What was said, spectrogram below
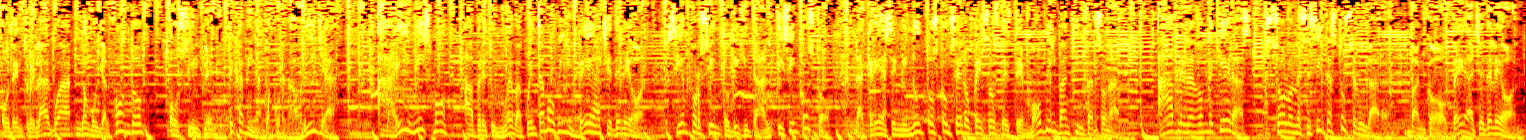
O dentro del agua, no muy al fondo. O simplemente caminando por la orilla. Ahí mismo, abre tu nueva cuenta móvil BH de León. 100% digital y sin costo. La creas en minutos con cero pesos desde Móvil Banking Personal. Ábrela donde quieras. Solo necesitas tu celular. Banco BH de León.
